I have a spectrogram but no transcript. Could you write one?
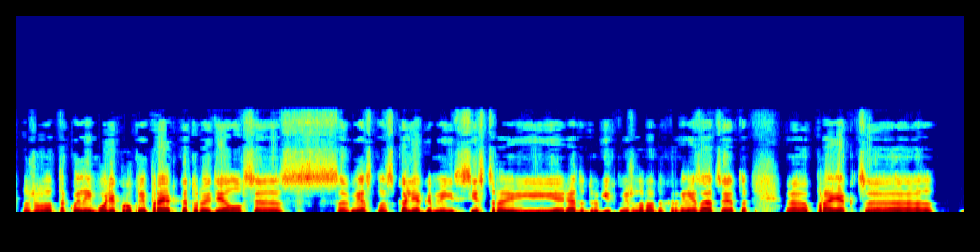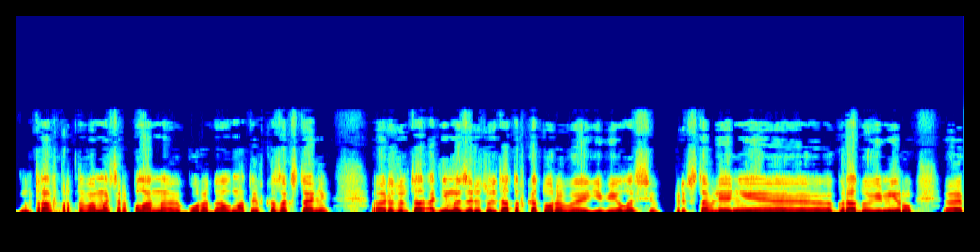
Потому что вот такой наиболее крупный проект, который делался совместно с коллегами из Систры и ряда других международных организаций, это э, проект э, ну, транспортного мастер-плана города Алматы в Казахстане, э, результат, одним из результатов которого явилось представление э, Граду и миру э,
